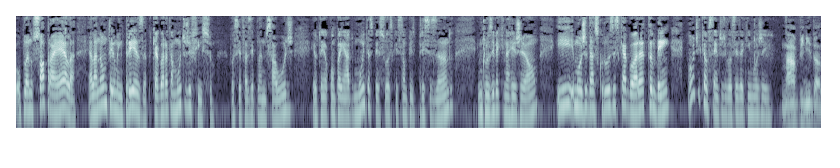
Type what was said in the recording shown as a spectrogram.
o plano só para ela, ela não tem uma empresa, porque agora está muito difícil você fazer plano de saúde. Eu tenho acompanhado muitas pessoas que estão precisando, inclusive aqui na região, e Mogi das Cruzes, que agora também... Onde que é o centro de vocês aqui em Mogi? Na Avenida,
